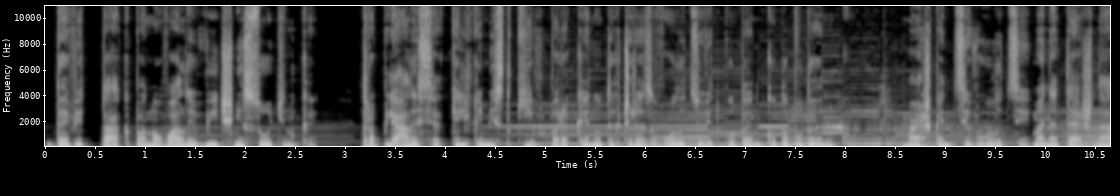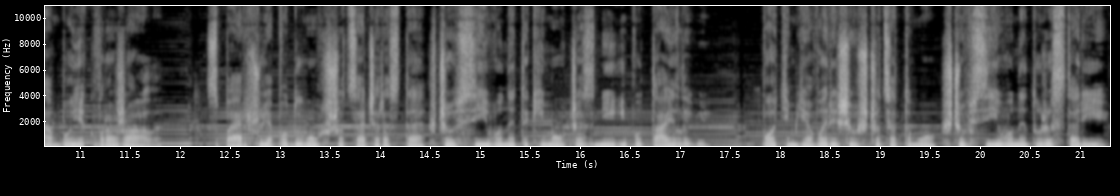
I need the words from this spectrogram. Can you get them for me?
де відтак панували вічні сутінки. Траплялися кілька містків, перекинутих через вулицю від будинку до будинку. Мешканці вулиці мене теж неабияк вражали. Спершу я подумав, що це через те, що всі вони такі мовчазні і потайливі. Потім я вирішив, що це тому, що всі вони дуже старі.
